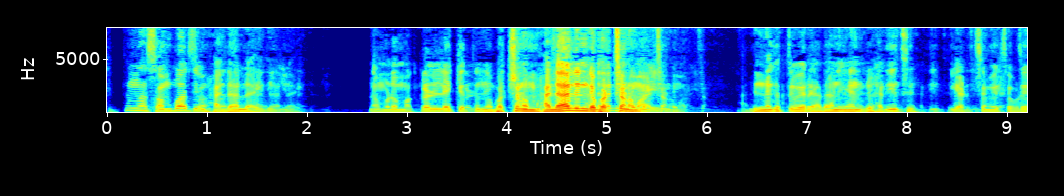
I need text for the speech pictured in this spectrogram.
കിട്ടുന്ന സമ്പാദ്യം ഹലാലായിരിക്കും. നമ്മുടെ മക്കളിലേക്ക് എത്തുന്ന ഭക്ഷണം ഹലാലിന്റെ ഭക്ഷണമായി അതിനകത്ത് വരെ അതാണ് ഞാൻ ഒരു ഹദീസ് ഈ അടുത്ത സമയത്ത് എവിടെ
